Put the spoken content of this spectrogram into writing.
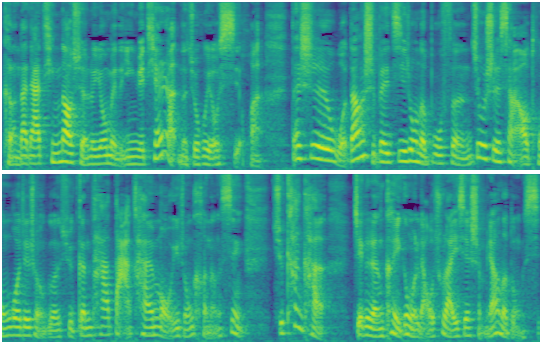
可能大家听到旋律优美的音乐，天然的就会有喜欢。但是我当时被击中的部分，就是想要通过这首歌去跟他打开某一种可能性，去看看这个人可以跟我聊出来一些什么样的东西。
